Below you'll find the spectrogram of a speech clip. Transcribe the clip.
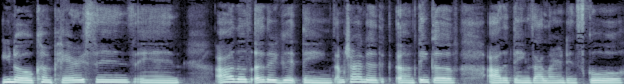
you know comparisons and all those other good things? I'm trying to um, think of all the things i learned in school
